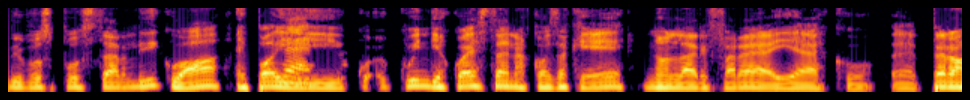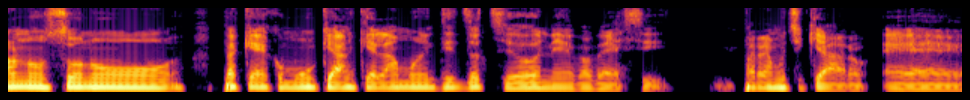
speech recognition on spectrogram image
devo spostarli di qua e poi certo. qu- quindi questa è una cosa che non la rifarei, ecco, eh, però non sono perché comunque anche la monetizzazione, vabbè, sì, parliamoci chiaro, è,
